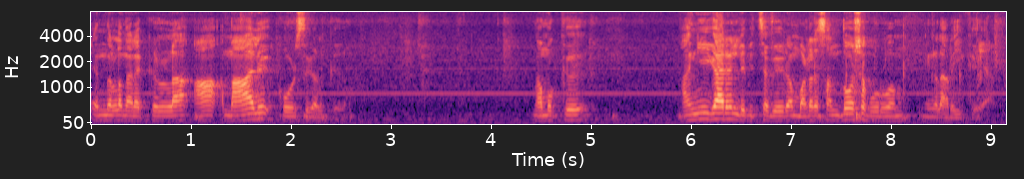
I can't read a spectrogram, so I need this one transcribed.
എന്നുള്ള നിലക്കുള്ള ആ നാല് കോഴ്സുകൾക്ക് നമുക്ക് അംഗീകാരം ലഭിച്ച വിവരം വളരെ സന്തോഷപൂർവം നിങ്ങൾ അറിയിക്കുകയാണ്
